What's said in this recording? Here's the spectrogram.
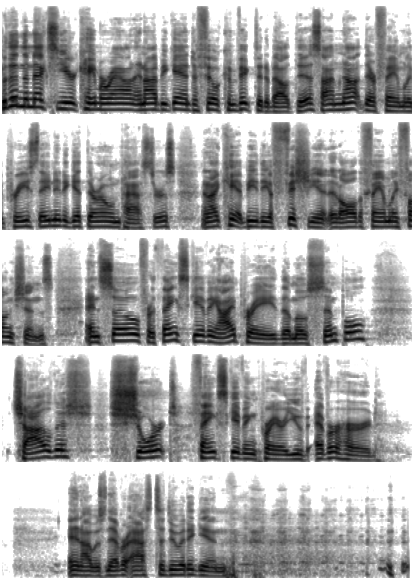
But then the next year came around and I began to feel convicted about this. I'm not their family priest. They need to get their own pastors, and I can't be the officiant at all the family functions. And so for Thanksgiving, I prayed the most simple, childish, short Thanksgiving prayer you've ever heard. And I was never asked to do it again.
